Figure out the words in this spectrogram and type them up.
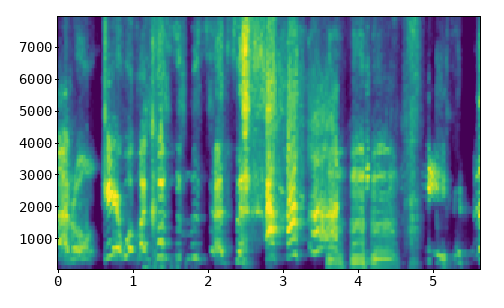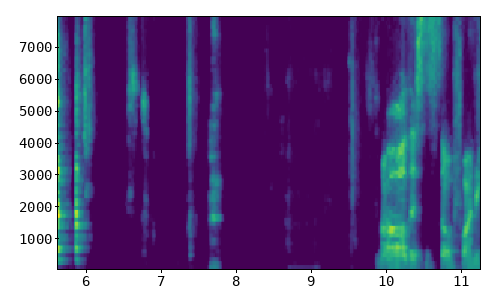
I don't care what my cousin Lisette said. oh, this is so funny.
